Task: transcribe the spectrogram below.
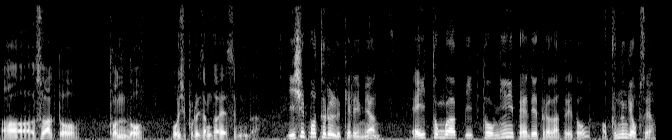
어, 수확도 돈도 50% 이상 더 했습니다. 20퍼트를 넣게 되면 A통과 B통이 배드에 들어갔더라도 어, 붙는 게 없어요.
